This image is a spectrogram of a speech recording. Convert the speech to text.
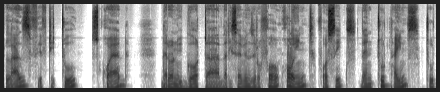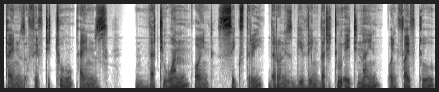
plus 52 squared. That one we got uh, 3704.46, then 2 times, 2 times 52 times 31.63. That one is giving 3289.52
